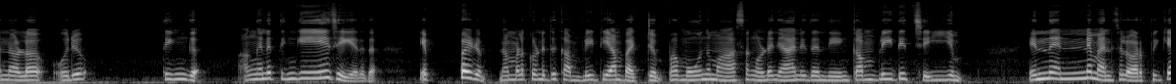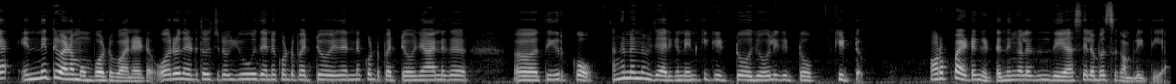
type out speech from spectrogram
എന്നുള്ള ഒരു തിങ്ക് അങ്ങനെ തിങ്കേ ചെയ്യരുത്. എപ്പോഴും നമ്മളെ കൊണ്ട് ഇത് കംപ്ലീറ്റ് ചെയ്യാൻ പറ്റും. ഇപ്പോൾ മൂന്ന് മാസം കൊണ്ട് ഞാനിത് എന്ത് ചെയ്യും? കംപ്ലീറ്റ് ചെയ്യും. എന്ന് എന്നെ മനസ്സിൽ ഉറപ്പിക്കുക. എന്നിട്ട് വേണം മുമ്പോട്ട് പോകാനായിട്ട്. ഓരോന്ന് എടുത്ത് വെച്ചിട്ട് അയ്യോ ഇതെന്നെ കൊണ്ട് പറ്റുമോ ഇതെന്നെ കൊണ്ട് പറ്റുമോ ഞാനിത് തീർക്കോ അങ്ങനെയൊന്നും വിചാരിക്കണ്ട. എനിക്ക് കിട്ടുമോ ജോലി കിട്ടുമോ കിട്ടും. ഉറപ്പായിട്ടും കിട്ടും. നിങ്ങളിത് എന്ത് ചെയ്യുക? സിലബസ് കംപ്ലീറ്റ് ചെയ്യുക.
